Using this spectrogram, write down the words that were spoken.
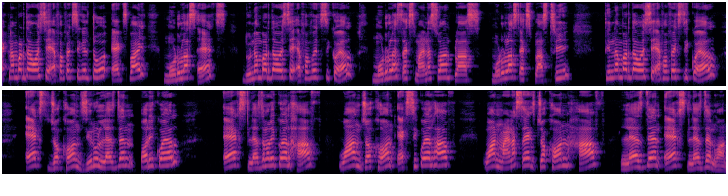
এক নাম্বার দেওয়া হয়েছে f f x equal two x by modulus x দুই নম্বর দেওয়া হয়েছে f of x equal modulus x minus one plus modulus x plus three তিন নম্বর দেওয়া হয়েছে f of x equal x যখন zero less than or equal x less than or equal half one যখন x equal half one minus x যখন half less than x less than one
